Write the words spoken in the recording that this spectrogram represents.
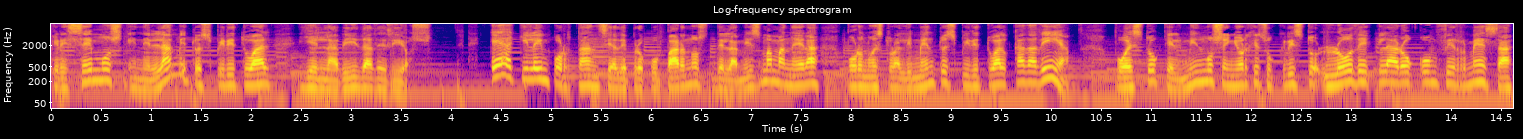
crecemos en el ámbito espiritual y en la vida de Dios. He aquí la importancia de preocuparnos de la misma manera por nuestro alimento espiritual cada día, puesto que el mismo Señor Jesucristo lo declaró con firmeza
